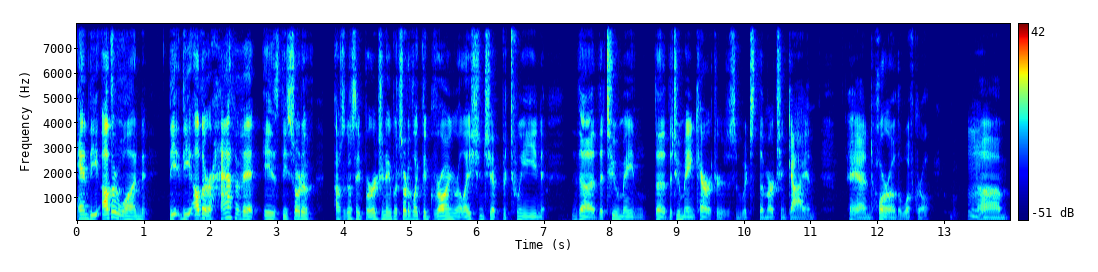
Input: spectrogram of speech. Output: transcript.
and the other one, the the other half of it is the sort of I was going to say burgeoning, but sort of like the growing relationship between the the two main the the two main characters, in which the merchant guy and and Horo the wolf girl. Um,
